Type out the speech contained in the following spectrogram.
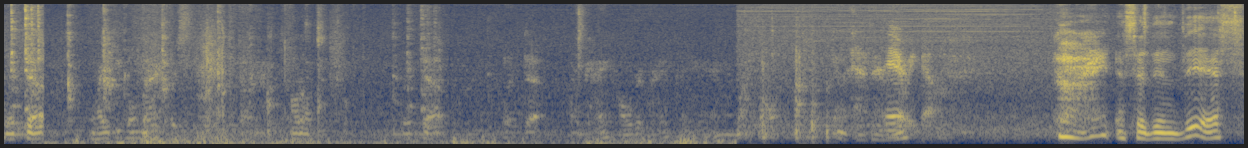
Lift up. Why do you keep going backwards? Hold on. Lift up. Lift up. Okay, hold it right there. Okay, there, There we go. All right, and so then this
